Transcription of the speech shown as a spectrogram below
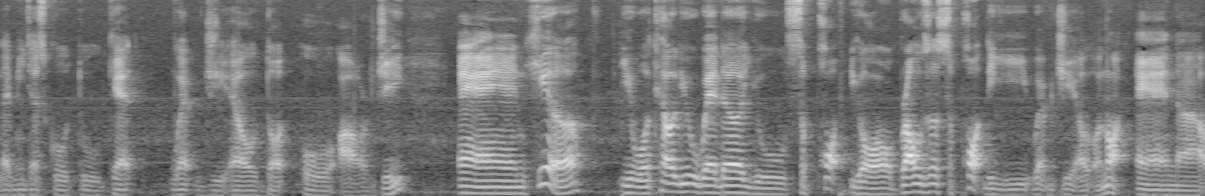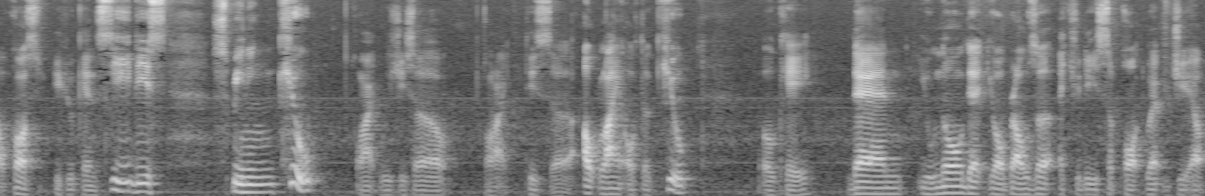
let me just go to getwebgl.org and here it will tell you whether you support your browser support the WebGL or not. And uh, of course if you can see this spinning cube right which is a uh, all right this uh, outline of the cube okay then you know that your browser actually support WebGL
